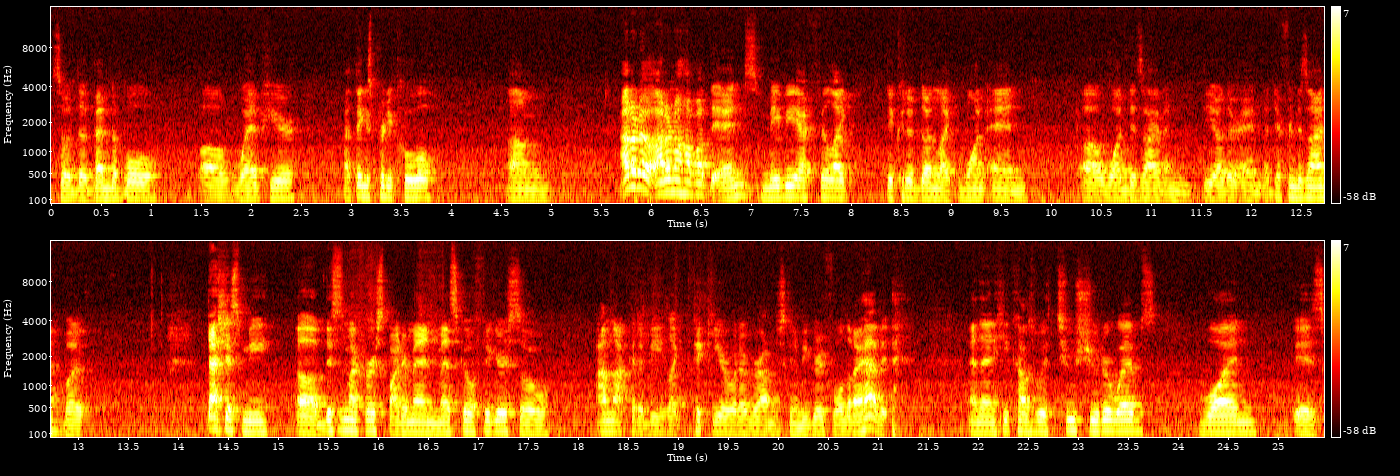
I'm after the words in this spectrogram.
So the bendable uh, web here, I think is pretty cool. Um, I don't know. I don't know how about the ends. Maybe I feel like they could have done like one end, uh, one design, and the other end a different design. But that's just me. Uh, this is my first Spider-Man Mezco figure, so I'm not gonna be like picky or whatever. I'm just gonna be grateful that I have it. And then he comes with two shooter webs. One is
